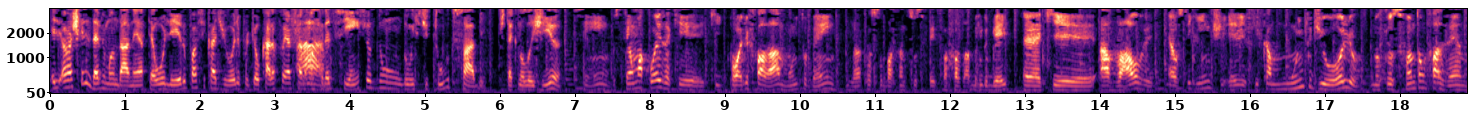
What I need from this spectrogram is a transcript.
Ele, eu acho que eles devem mandar, né, até o olheiro para ficar de olho, porque o cara foi achado Ah. numa feira de ciências de um, de um instituto, sabe? De tecnologia. Sim, tem uma coisa que, que pode falar muito bem, já que eu sou bastante suspeito pra falar bem do game, é que a Valve é o seguinte, ele fica muito de olho no que os fãs estão fazendo,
